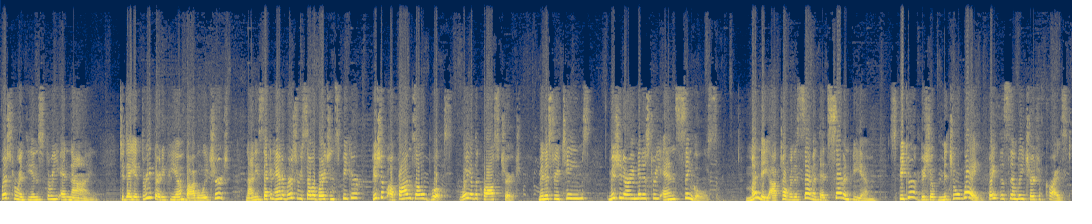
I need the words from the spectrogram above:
1 Corinthians 3 and 9. Today at 3:30 p.m. Bible Way Church 92nd anniversary celebration speaker Bishop Alfonso Brooks, Way of the Cross Church. Ministry teams missionary ministry, and singles. Monday, October the 7th at 7 p.m. Speaker Bishop Mitchell Way, Faith Assembly Church of Christ.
